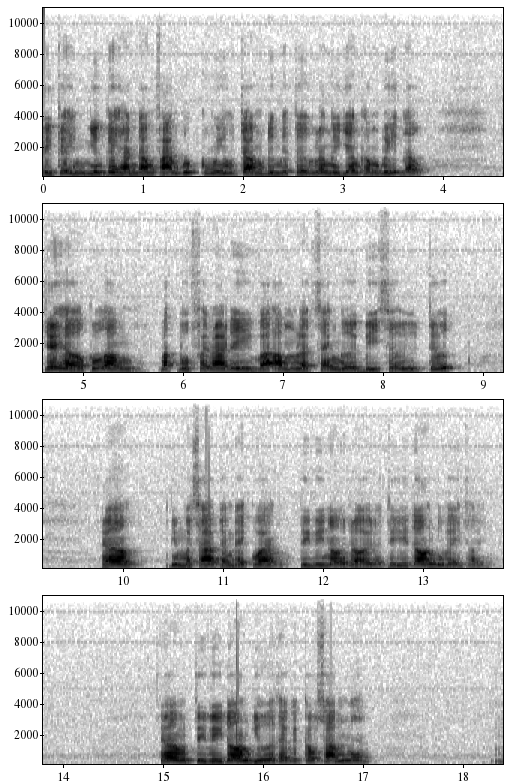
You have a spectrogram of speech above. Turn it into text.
thì cái, những cái hành động phản quốc của Nguyễn Phú Trọng, đừng có tưởng là người dân không biết đâu. Chế độ của ông bắt buộc phải ra đi và ông là sẽ người bị xử trước. Hiểu không? Nhưng mà sao Trần Đại Quang TV nói rồi đó TV đoán như vậy thôi. Hiểu không? TV đoán dựa theo cái câu sấm đó. Ừ.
